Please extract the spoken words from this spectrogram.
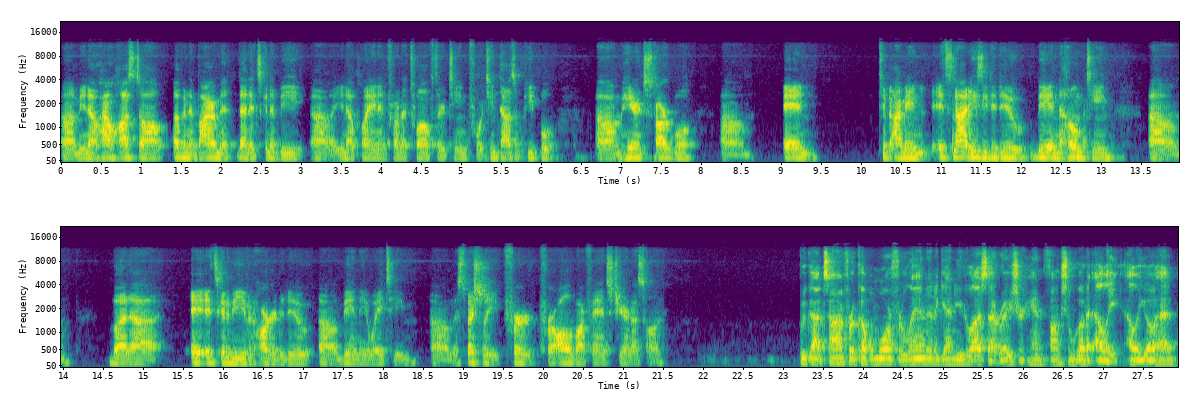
um, you know, how hostile of an environment that it's going to be, uh, you know, playing in front of 12, 13, 14,000 people um, here in Starkville. Um, and to, I mean, it's not easy to do being the home team, um, but uh, it, it's going to be even harder to do uh, being the away team, um, especially for, for all of our fans cheering us on. We've got time for a couple more for Landon. Again, utilize that raise your hand function. We'll go to Ellie. Ellie, go ahead.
